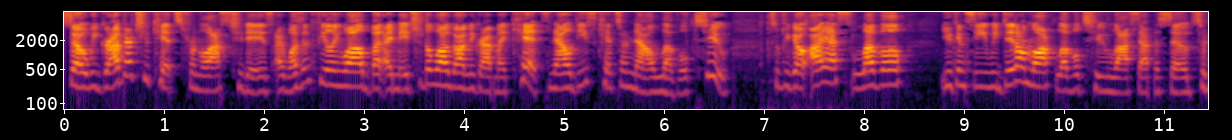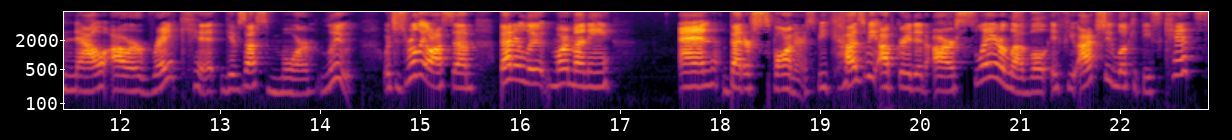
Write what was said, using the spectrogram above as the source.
So we grabbed our two kits from the last two days. I wasn't feeling well, but I made sure to log on to grab my kits. Now these kits are now level two. So if we go IS level, you can see we did unlock level two last episode. So now our rank kit gives us more loot, which is really awesome. Better loot, more money, and better spawners. Because we upgraded our Slayer level, if you actually look at these kits,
